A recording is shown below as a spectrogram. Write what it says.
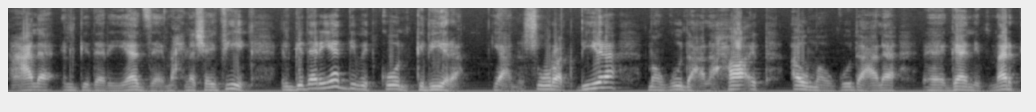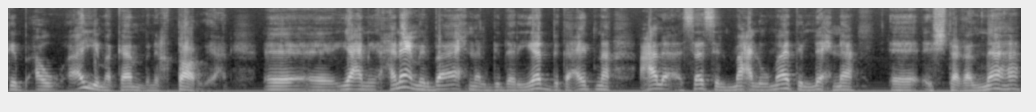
على الجداريات زي ما إحنا شايفين. الجداريات دي بتكون كبيرة. يعني صورة كبيرة موجودة على حائط أو موجودة على جانب مركب أو أي مكان بنختاره يعني. يعني هنعمل بقى إحنا الجداريات بتاعتنا على أساس المعلومات اللي إحنا اشتغلناها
